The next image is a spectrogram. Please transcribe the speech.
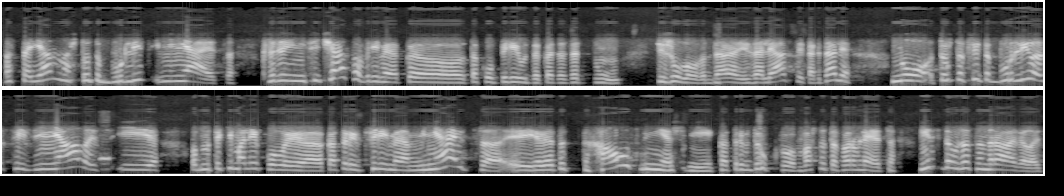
постоянно что-то бурлит и меняется. К сожалению, не сейчас, во время э, такого периода, когда ну, тяжелого да, изоляции и так далее, но то, что все это бурлило, соединялось и вот такие молекулы, которые все время меняются, и этот хаос внешний, который вдруг во что-то оформляется, мне всегда ужасно нравилось.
